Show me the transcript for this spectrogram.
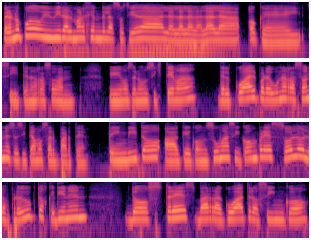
pero no puedo vivir al margen de la sociedad, la la la la la la. Ok, sí, tenés razón. Vivimos en un sistema del cual por alguna razón necesitamos ser parte. Te invito a que consumas y compres solo los productos que tienen 2, 3, barra 4, 5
